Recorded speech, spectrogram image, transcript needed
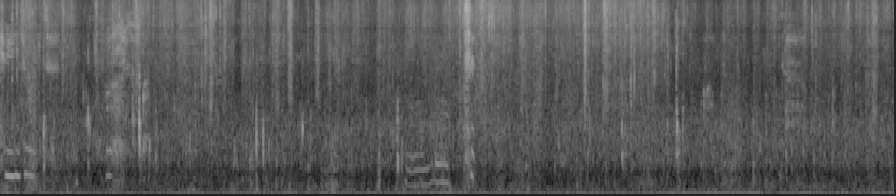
change it.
